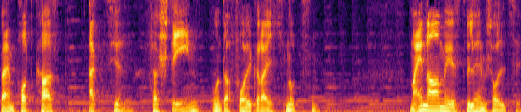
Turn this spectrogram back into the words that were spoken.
beim Podcast Aktien verstehen und erfolgreich nutzen. Mein Name ist Wilhelm Scholze.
